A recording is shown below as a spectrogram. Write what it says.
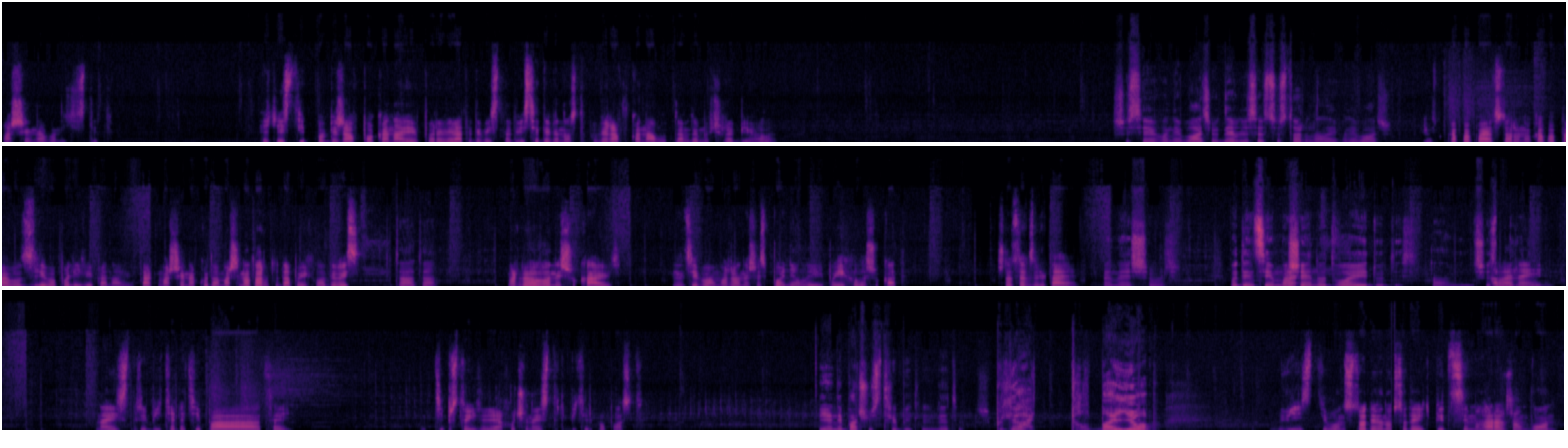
Машина вон їздить. Якийсь тип побіжав по канаві перевіряти, дивись на 290, побіжав в канаву, там де ми вчора бігали. Щось я його не бачив, дивлюся в цю сторону, але його не бачу. Ну, КПП, в сторону КПП, от зліва по лівій канаві. Так, машина куди? Машина теж туди поїхала, дивись. Та-та. Можливо, вони шукають. Ну, типа, може вони щось поняли і поїхали шукати. Що це взлітає? Винищувач. Один сів в машину, двоє йдуть десь. А, він щось Але не- передумав. На істребителя, типа, цей. Тип стоїть, а я хочу на істребитель попасти. Я не бачу стрибітелів, де ти бачиш? Блядь, долбайоб! 200, вон 199 під цим гаражом, вон.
